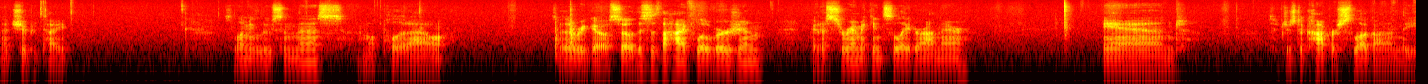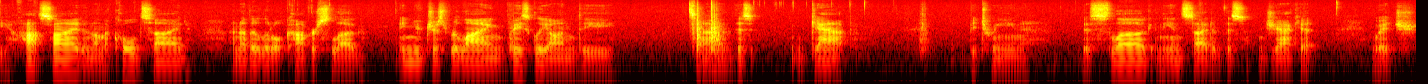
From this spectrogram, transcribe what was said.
that should be tight. So let me loosen this and we'll pull it out. So there we go. So this is the high flow version. Got a ceramic insulator on there. And just a copper slug on the hot side and on the cold side another little copper slug. And you're just relying basically on the uh, this gap between this slug and the inside of this jacket which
